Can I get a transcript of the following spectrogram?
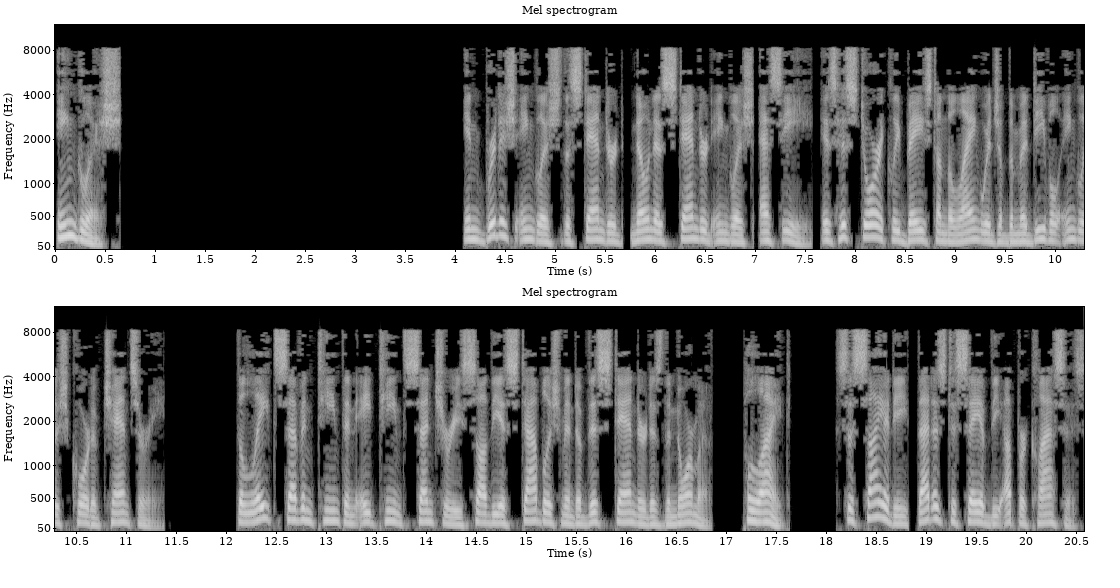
English In British English the Standard, known as Standard English SE, is historically based on the language of the medieval English Court of Chancery. The late 17th and 18th centuries saw the establishment of this standard as the norm of polite society, that is to say of the upper classes.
